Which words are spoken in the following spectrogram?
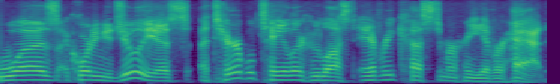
was, according to Julius, a terrible tailor who lost every customer he ever had.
